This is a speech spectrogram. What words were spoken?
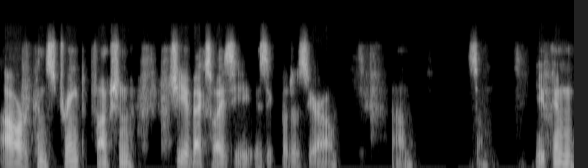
our constraint function g of xyz is equal to zero. Um, so you can,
